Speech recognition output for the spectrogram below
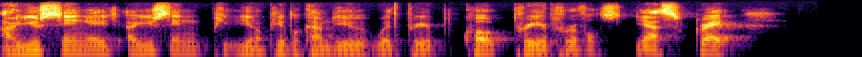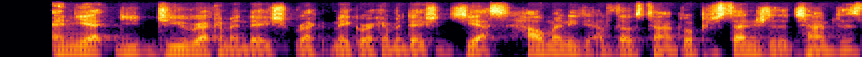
are you seeing age? Are you seeing you know people come to you with pre quote pre approvals? Yes, great. And yet, you, do you recommendation rec, make recommendations? Yes. How many of those times? What percentage of the time does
